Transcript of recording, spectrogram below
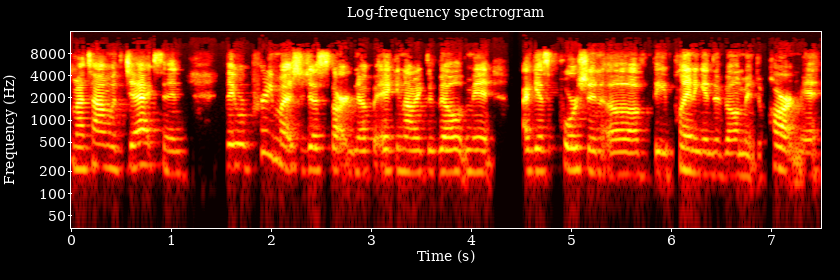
My time with Jackson, they were pretty much just starting up an economic development, I guess, portion of the planning and development department.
